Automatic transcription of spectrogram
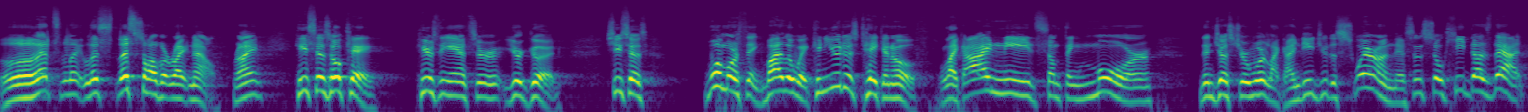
Let's, let's, let's solve it right now, right? He says, Okay, here's the answer. You're good. She says, One more thing. By the way, can you just take an oath? Like, I need something more than just your word. Like, I need you to swear on this. And so he does that.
